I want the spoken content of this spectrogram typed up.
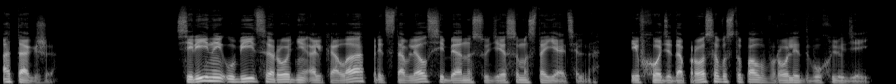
А также серийный убийца Родни Алькала представлял себя на суде самостоятельно, и в ходе допроса выступал в роли двух людей.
